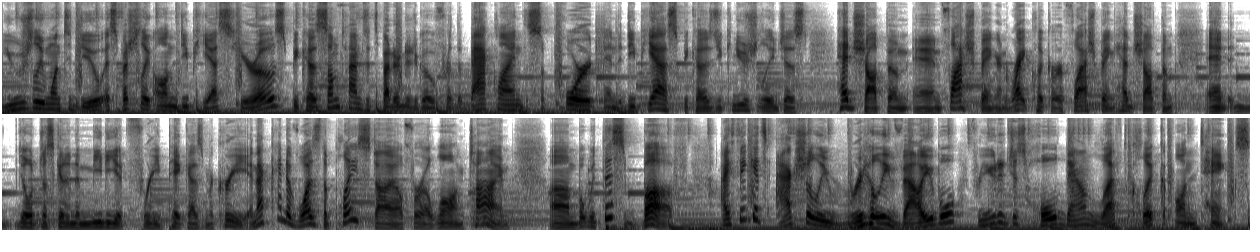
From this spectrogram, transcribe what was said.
usually want to do, especially on DPS heroes, because sometimes it's better to go for the backline, the support, and the DPS, because you can usually just headshot them and flashbang and right click or flashbang headshot them, and you'll just get an immediate free pick as McCree. And that kind of was the playstyle for a long time. Um, but with this buff, I think it's actually really valuable for you to just hold down left click on tanks.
